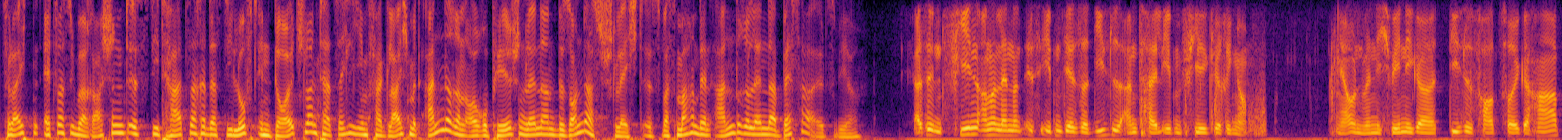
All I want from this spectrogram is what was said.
Vielleicht etwas überraschend ist die Tatsache, dass die Luft in Deutschland tatsächlich im Vergleich mit anderen europäischen Ländern besonders schlecht ist. Was machen denn andere Länder besser als wir? Also in vielen anderen Ländern ist eben dieser Dieselanteil eben viel geringer. Ja, und wenn ich weniger Dieselfahrzeuge habe,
